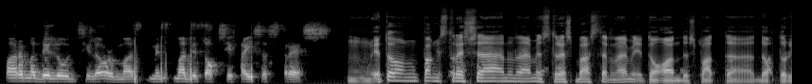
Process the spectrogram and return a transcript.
para ma-deload sila or ma-detoxify sa stress. Mm, itong pang-stress sa ano namin, stress buster namin, itong on the spot, uh, Dr.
